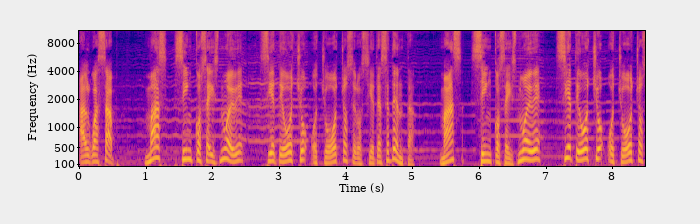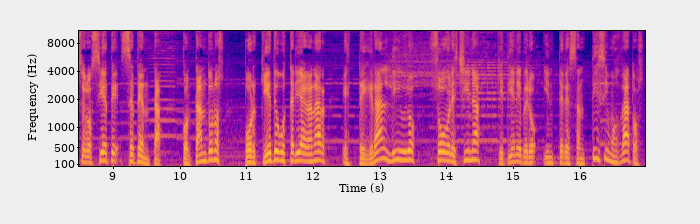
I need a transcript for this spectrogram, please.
al WhatsApp más 569 78880770 más 569-78880770, contándonos por qué te gustaría ganar este gran libro sobre China que tiene pero interesantísimos datos.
